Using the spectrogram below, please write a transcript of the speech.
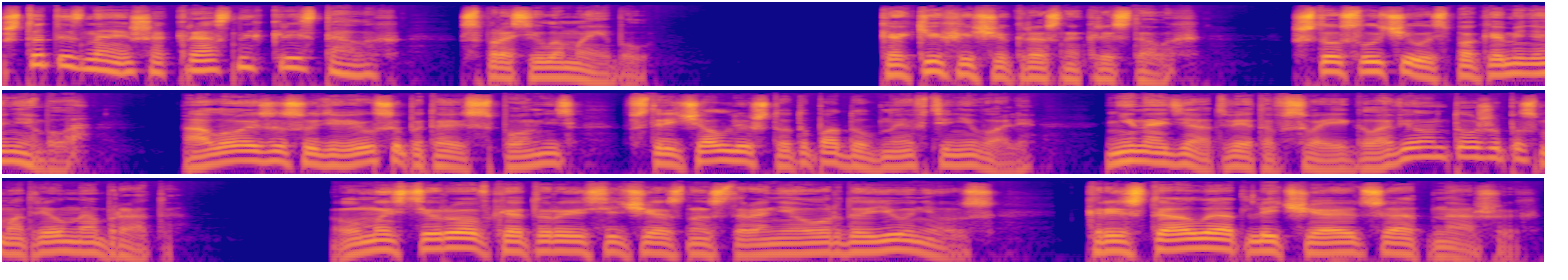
«Что ты знаешь о красных кристаллах?» — спросила Мейбл. «Каких еще красных кристаллах? Что случилось, пока меня не было?» Алоизес удивился, пытаясь вспомнить, встречал ли что-то подобное в Теневале. Не найдя ответа в своей голове, он тоже посмотрел на брата. «У мастеров, которые сейчас на стороне Орда Юниус, кристаллы отличаются от наших.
